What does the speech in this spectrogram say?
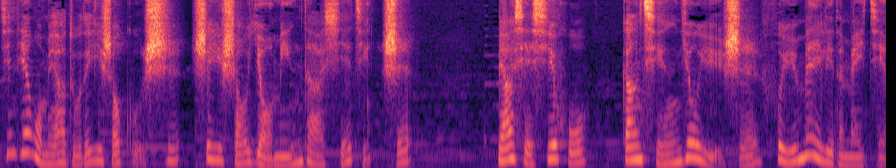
今天我们要读的一首古诗，是一首有名的写景诗，描写西湖刚晴又雨时富于魅力的美景。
